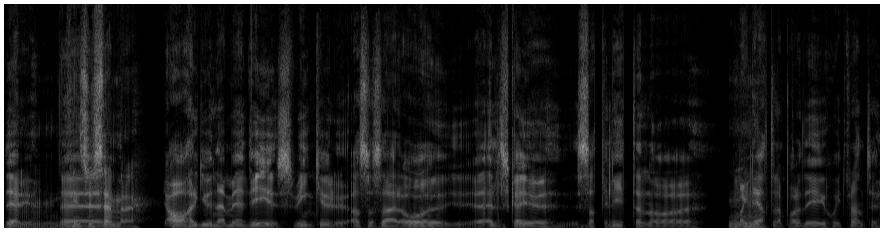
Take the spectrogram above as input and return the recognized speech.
Det är det ju. Mm, det finns ju Eh, sämre. Ja, herregud. Nej, men det är ju svinkul. Alltså så här, och jag älskar ju satelliten och Mm, magneterna på det. Det är ju skitfränt ju.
